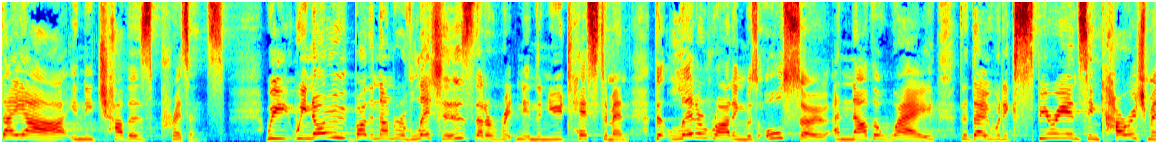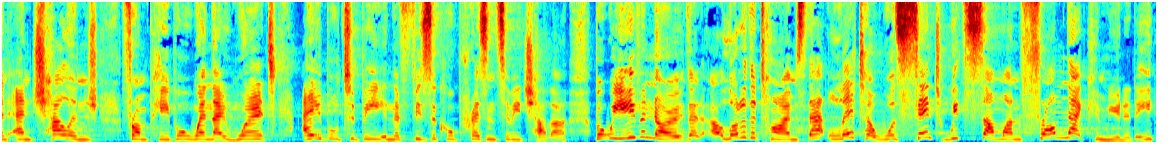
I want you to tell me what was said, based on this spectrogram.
they are in each other's presence. We, we know by the number of letters that are written in the New Testament that letter writing was also another way that they would experience encouragement and challenge from people when they weren't able to be in the physical presence of each other. But we even know that a lot of the times that letter was sent with someone from that community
